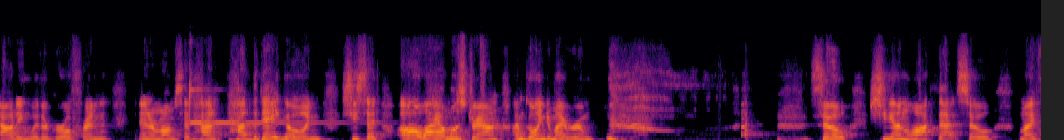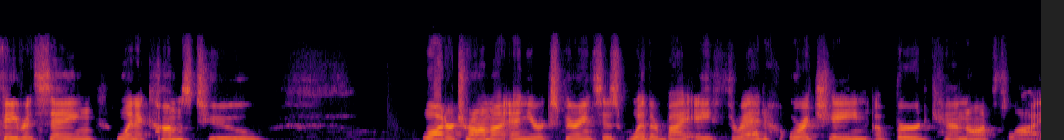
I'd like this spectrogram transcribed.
outing with her girlfriend and her mom said, how, how'd the day go? And she said, oh, I almost drowned. I'm going to my room. so she unlocked that. So my favorite saying when it comes to water trauma and your experiences, whether by a thread or a chain, a bird cannot fly.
